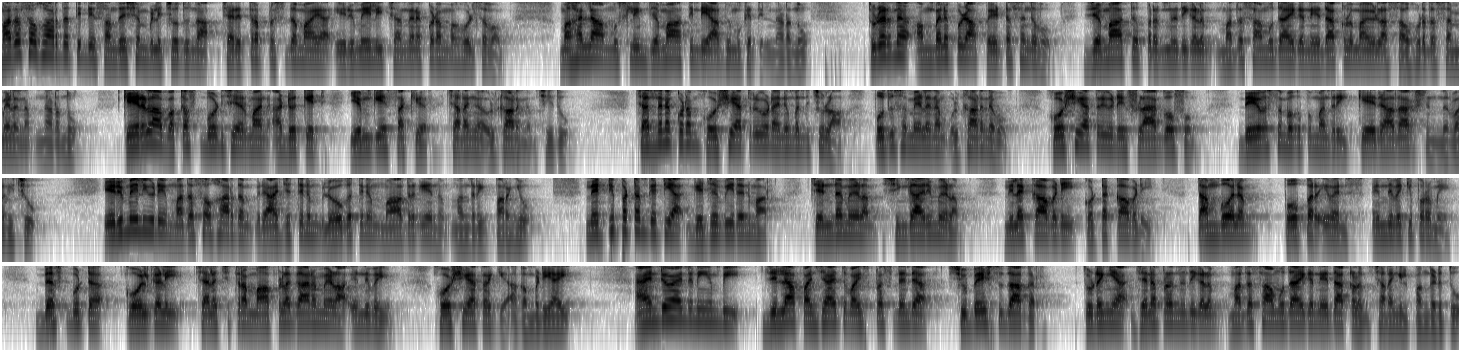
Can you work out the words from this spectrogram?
മതസൗഹാർദ്ദത്തിന്റെ സന്ദേശം വിളിച്ചോതുന്ന ചരിത്രപ്രസിദ്ധമായ എരുമേലി ചന്ദനക്കുടം മഹോത്സവം മഹല്ല മുസ്ലിം ജമാഅത്തിന്റെ ആഭിമുഖ്യത്തിൽ നടന്നു. തുടർന്ന് അമ്പലപ്പുഴ പേട്ട സംഘവും ജമാഅത്ത് പ്രതിനിധികളും മതസാമുദായിക നേതാക്കളുമായുള്ള സൗഹൃദ സമ്മേളനം നടന്നു. Kerala Waqf board chairman advocate M K Zakir ചടങ്ങ് ഉദ്ഘാടനം ചെയ്തു. ചന്ദനക്കുടം ഘോഷയാത്രയോടനുബന്ധിച്ചുള്ള പൊതുസമ്മേളനം ഉദ്ഘാടനവും ഘോഷയാത്രയുടെ ഫ്ളാഗ് ഓഫും ദേവസ്വം വകുപ്പ് മന്ത്രി കെ രാധാകൃഷ്ണൻ നിർവഹിച്ചു. എരുമേലിയുടെ മതസൗഹാർദ്ദം രാജ്യത്തിനും ലോകത്തിനും മാതൃകയെന്നും മന്ത്രി പറഞ്ഞു. നെറ്റിപ്പട്ടം കെട്ടിയ ഗജവീരന്മാർ ചെണ്ടമേളം ശിങ്കാരിമേളം നിലക്കാവടി കൊട്ടക്കാവടി തമ്പോലം പോപ്പർ ഇവൻസ് എന്നിവയ്ക്ക് പുറമെ ദഫ്ബുട്ട് കോൽകളി ചലച്ചിത്ര മാപ്പിള ഗാനമേള എന്നിവയും ഘോഷയാത്രയ്ക്ക് അകമ്പടിയായി. ആന്റോ ആന്റണി എം പി ജില്ലാ പഞ്ചായത്ത് വൈസ് പ്രസിഡന്റ് ശുഭേഷ് സുധാകർ തുടങ്ങിയ ജനപ്രതിനിധികളും മതസാമുദായിക നേതാക്കളും ചടങ്ങിൽ പങ്കെടുത്തു.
